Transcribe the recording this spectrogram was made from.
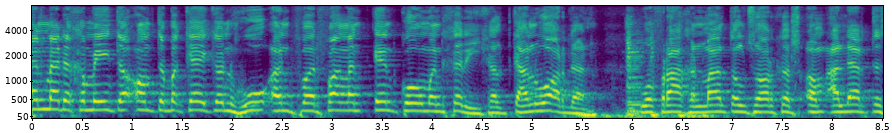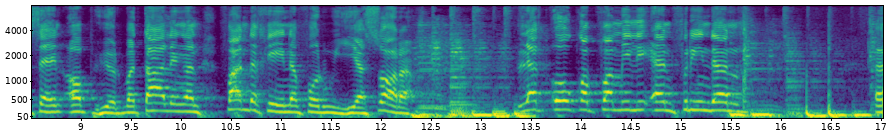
en met de gemeente om te bekijken hoe een vervangend inkomen geregeld kan worden. We vragen mantelzorgers om alert te zijn op huurbetalingen van degene voor wie je zorgt. Let ook op familie en vrienden eh,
